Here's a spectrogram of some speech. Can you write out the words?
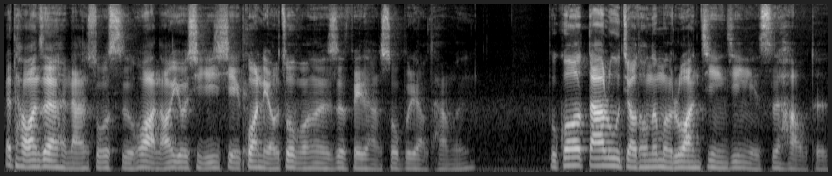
在台湾真的很难说实话。然后尤其一些官僚作风，真的是非常受不了他们。不过大陆交通那么乱，静一静也是好的。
